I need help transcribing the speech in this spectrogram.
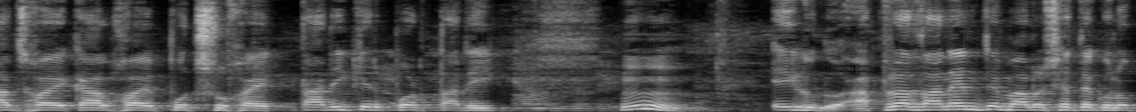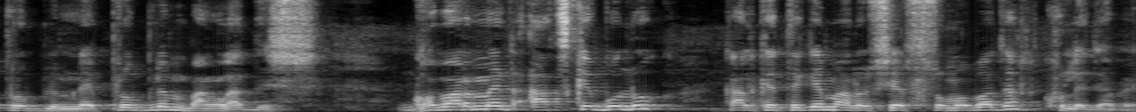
আজ হয়, কাল হয়, পরশু হয়, তারিখের পর তারিখ, হুম, এইগুলো। আপনারা জানেন যে মালয়েশিয়াতে কোনো প্রবলেম নেই। প্রবলেম বাংলাদেশ। গভর্নমেন্ট আজকে বলুক, কালকে থেকে মালয়েশিয়ার শ্রমবাজার খুলে যাবে।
